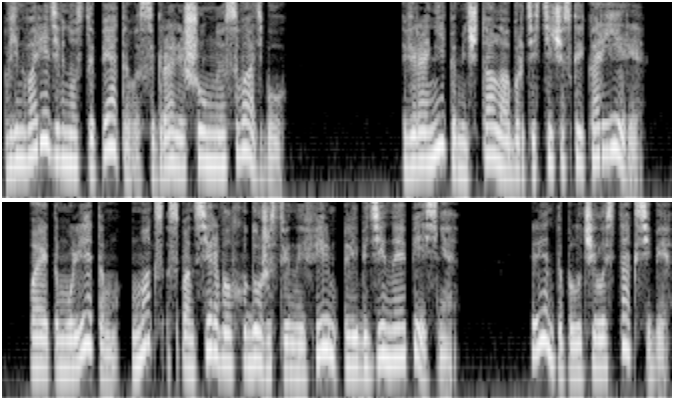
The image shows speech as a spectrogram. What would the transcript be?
В январе 95-го сыграли шумную свадьбу. Вероника мечтала об артистической карьере, поэтому летом Макс спонсировал художественный фильм «Лебединая песня». Лента получилась так себе.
